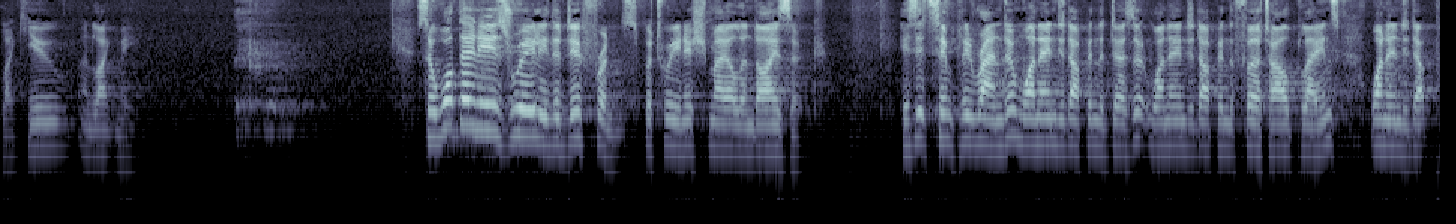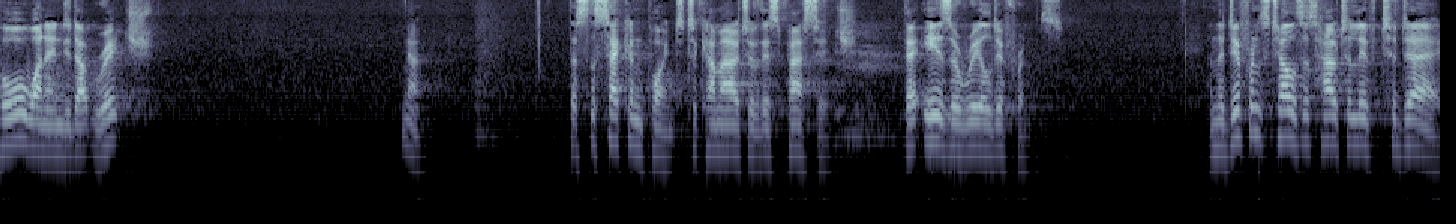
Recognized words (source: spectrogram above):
like you and like me. So, what then is really the difference between Ishmael and Isaac? Is it simply random? One ended up in the desert, one ended up in the fertile plains, one ended up poor, one ended up rich? No. That's the second point to come out of this passage. There is a real difference. And the difference tells us how to live today,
